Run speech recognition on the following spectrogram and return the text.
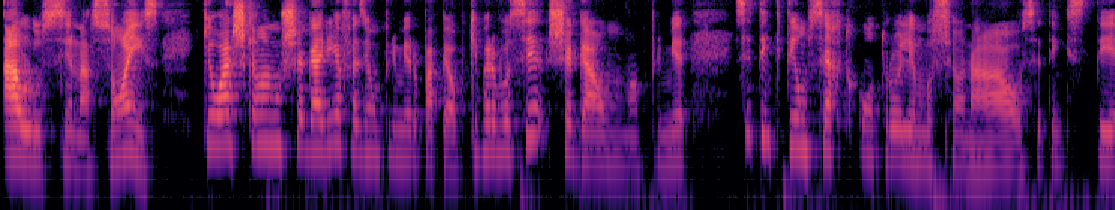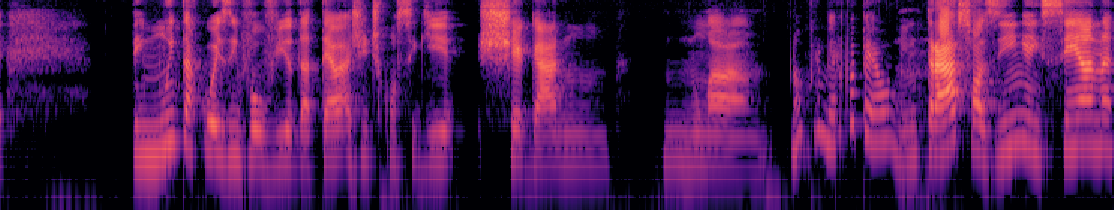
alucinações que eu acho que ela não chegaria a fazer um primeiro papel, porque para você chegar a uma primeira, você tem que ter um certo controle emocional, você tem que ter tem muita coisa envolvida até a gente conseguir chegar num numa num primeiro papel, É. entrar sozinha em cena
